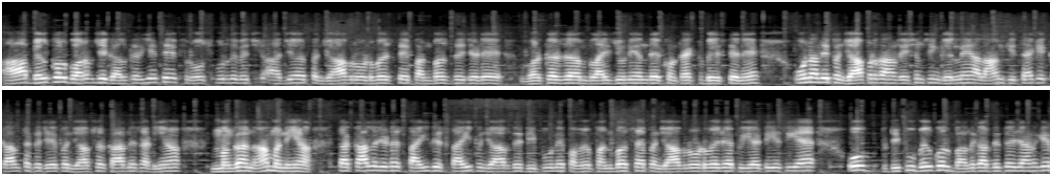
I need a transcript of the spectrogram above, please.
ਆ ਬਿਲਕੁਲ ਗੌਰਵ ਜੀ ਗੱਲ ਕਰੀਏ ਤੇ ਫਿਰੋਜ਼ਪੁਰ ਦੇ ਵਿੱਚ ਅੱਜ ਪੰਜਾਬ ਰੋਡਵੇਜ਼ ਤੇ ਪਨਬਸ ਦੇ ਜਿਹੜੇ ਵਰਕਰਜ਼ EMPLOYEES ਯੂਨੀਅਨ ਦੇ ਕੰਟਰੈਕਟ ਬੇਸ ਤੇ ਨੇ, ਉਹਨਾਂ ਦੇ ਪੰਜਾਬ ਪ੍ਰਧਾਨ ਰੇਸ਼ਮ ਸਿੰਘ ਗਿੱਲ ਨੇ ਐਲਾਨ ਕੀਤਾ ਹੈ ਕਿ ਕੱਲ ਤੱਕ ਜੇ ਪੰਜਾਬ ਸਰਕਾਰ ਨੇ ਸਾਡੀਆਂ ਮੰਗਾਂ ਨਾ ਮੰਨੀਆਂ, ਤਾਂ ਕੱਲ ਜਿਹੜੇ 27 ਦੇ 27 ਪੰਜਾਬ ਦੇ ਡਿਪੂ ਨੇ, ਭਾਵੇਂ ਪਨਬਸ ਹੈ, ਪੰਜਾਬ ਰੋਡਵੇਜ਼ ਹੈ, ਪੀਆਰਟੀਸੀ ਹੈ, ਉਹ ਡਿਪੂ ਬਿਲਕੁਲ ਬੰਦ ਕਰ ਦਿੱਤੇ ਜਾਣਗੇ,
